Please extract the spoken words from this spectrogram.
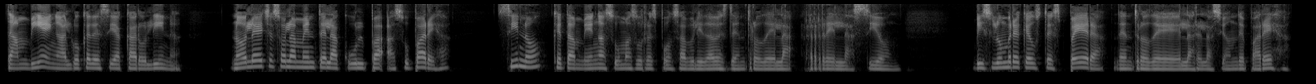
También algo que decía Carolina, no le eche solamente la culpa a su pareja, sino que también asuma sus responsabilidades dentro de la relación. Vislumbre que usted espera dentro de la relación de pareja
